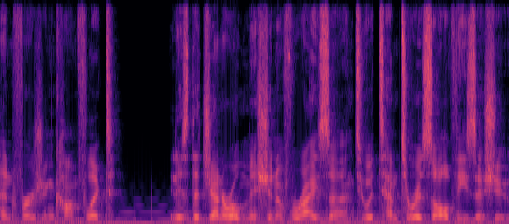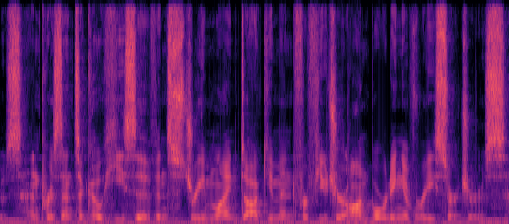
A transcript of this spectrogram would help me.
and version conflict. It is the general mission of RISA to attempt to resolve these issues and present a cohesive and streamlined document for future onboarding of researchers.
